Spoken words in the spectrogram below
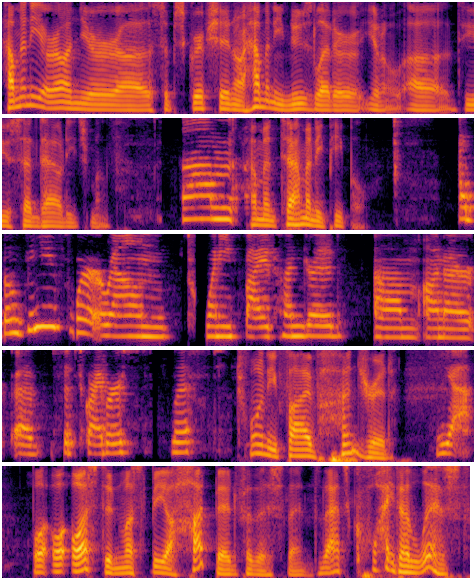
How many are on your uh, subscription, or how many newsletter you know uh, do you send out each month? Um, how many to how many people? I believe we're around twenty five hundred um, on our uh, subscribers list. Twenty five hundred. Yeah. Well, Austin must be a hotbed for this. Then that's quite a list.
